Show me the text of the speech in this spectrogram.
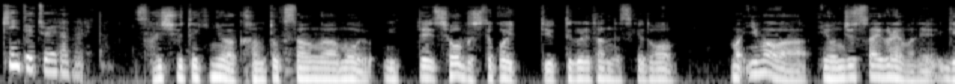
近鉄を選ばれたの。最終的には監督さんがもう行って勝負してこいって言ってくれたんですけど、まあ、今は40歳ぐらいまで現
